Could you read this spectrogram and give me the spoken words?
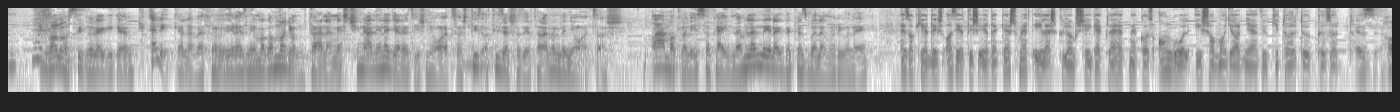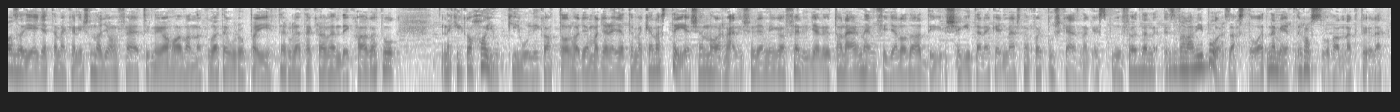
Valószínűleg igen. Elég kellemetlenül érezném magam, nagyon utálnám ezt csinálni, legyen ez is nyolcas. Tíz, a tízes azért talán nem, de nyolcas. Álmatlan éjszakáim nem lennének, de közben nem örülnék. Ez a kérdés azért is érdekes, mert éles különbségek lehetnek az angol és a magyar nyelvű kitöltők között. Ez hazai egyetemeken is nagyon feltűnő, ahol vannak nyugat-európai területekre vendéghallgatók nekik a hajuk kihullik attól, hogy a magyar egyetemeken az teljesen normális, hogy amíg a felügyelő tanár nem figyel oda, addig segítenek egymásnak, vagy puskáznak ezt külföldön. Ez valami borzasztó, hát nem ért, rosszul vannak tőle.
